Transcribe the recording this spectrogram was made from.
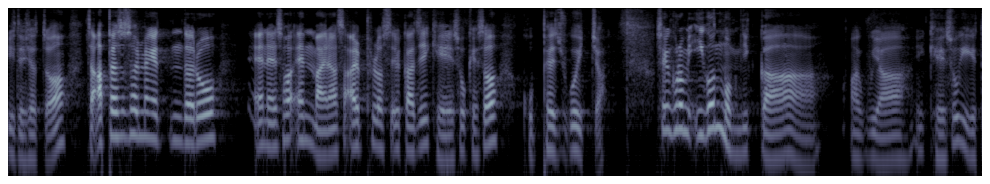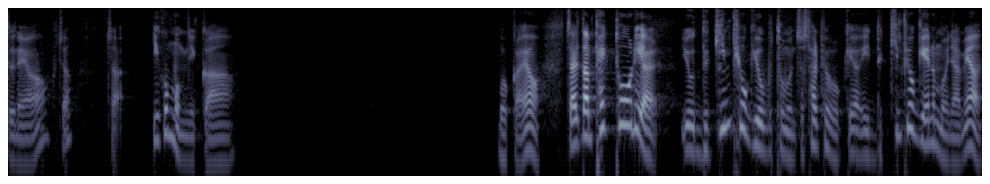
이 되셨죠? 자, 앞에서 설명했던 대로 n에서 n-r 플러스 1까지 계속해서 곱해주고 있죠. 선생님 그럼 이건 뭡니까? 이 계속 이게 뜨네요. 그죠? 자, 이건 뭡니까? 뭘까요? 자, 일단 팩토리얼, 이 느낌표 기호부터 먼저 살펴볼게요. 이 느낌표 기호는 뭐냐면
